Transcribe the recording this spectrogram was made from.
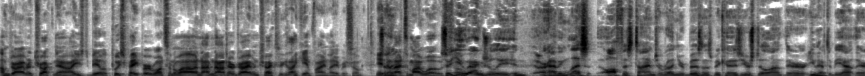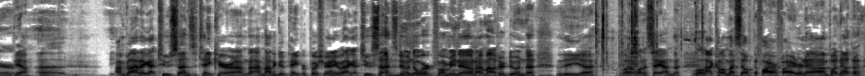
I'm driving a truck now. I used to be able to push paper once in a while, and I'm not here driving trucks because I can't find labor. So, you so know, that's my woes. So, so. you actually in, are having less office time to run your business because you're still out there. You have to be out there. Yeah uh, I'm glad I got two sons to take care of. I'm not, I'm not a good paper pusher anyway. I got two sons doing the work for me now, and I'm out there doing the the uh, what I want to say. I'm the well, I call myself the firefighter now. I'm putting out the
